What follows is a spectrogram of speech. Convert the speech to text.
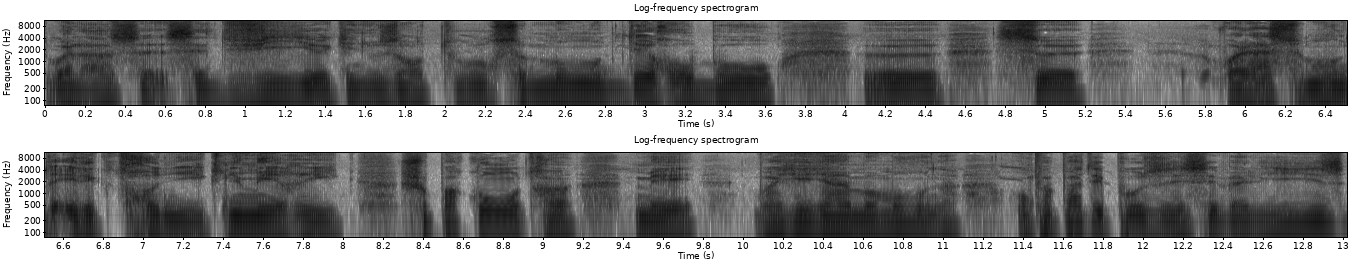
voilà, cette vie qui nous entoure, ce monde des robots, euh, ce, voilà, ce monde électronique, numérique. Je suis pas contre, hein, mais vous voyez, il y a un moment où on ne peut pas déposer ses valises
